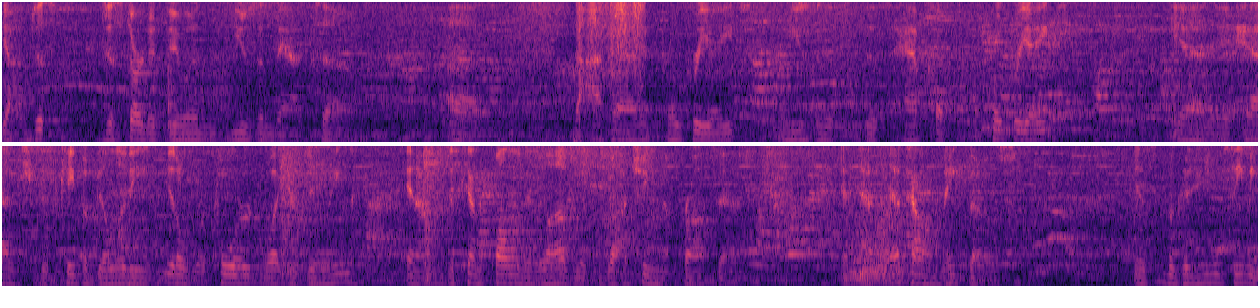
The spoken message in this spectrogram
yeah. I've just just started doing using that uh, um, the iPad and Procreate. I'm using this this app called Procreate, and it has this capability. It'll record what you're doing, and I'm just kind of falling in love with watching the process. And that, that's how I make those. Is because you can see me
